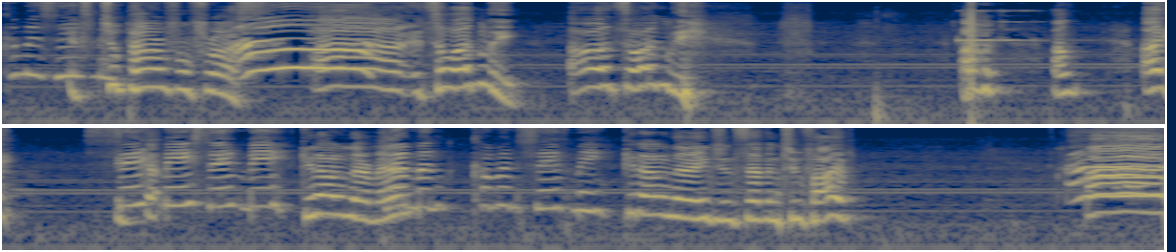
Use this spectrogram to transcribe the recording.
Come and save It's me! It's too powerful for us. Ah! Ah, it's so ugly. Oh, it's so ugly. I'm, I'm, I. Save got- me! Save me! Get out of there, man. Lemon, come and save me! Get out of there, Agent 725. Ah! ah,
